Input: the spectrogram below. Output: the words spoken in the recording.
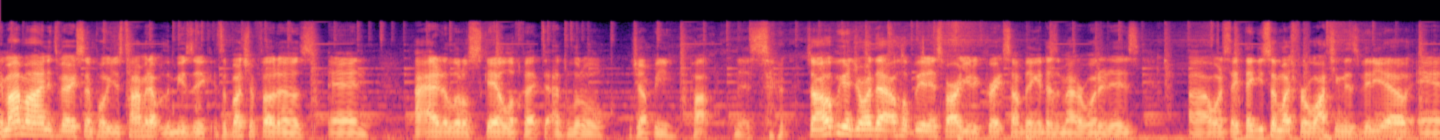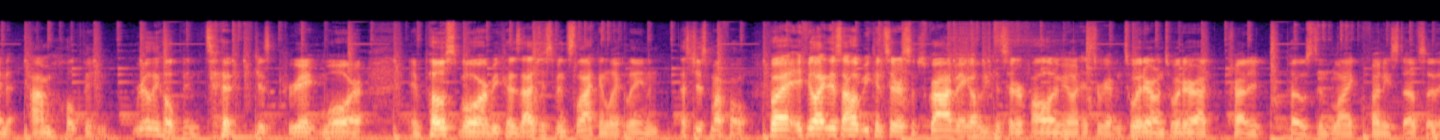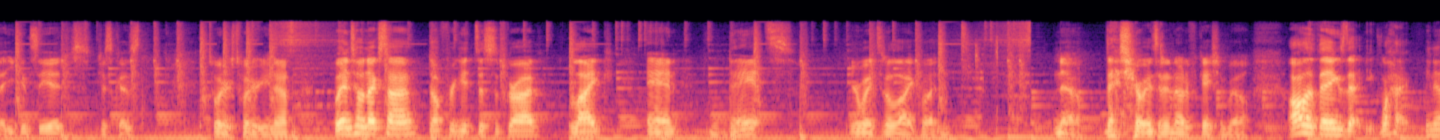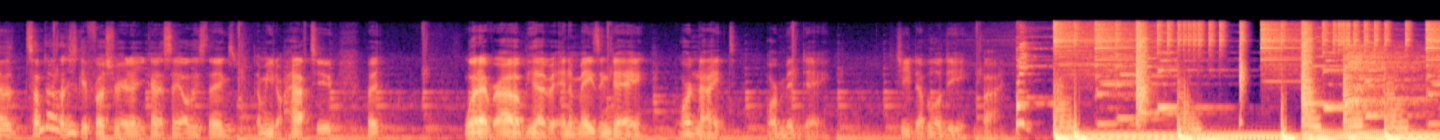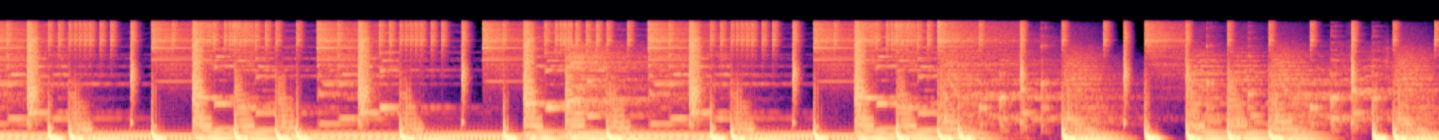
In my mind, it's very simple. You just time it up with the music. It's a bunch of photos and I added a little scale effect to add the little jumpy popness. so I hope you enjoyed that. I hope it inspired you to create something. It doesn't matter what it is. Uh, I want to say thank you so much for watching this video and I'm hoping, really hoping to just create more and post more because I've just been slacking lately and that's just my fault. But if you like this, I hope you consider subscribing. I hope you consider following me on Instagram and Twitter. On Twitter, I try to post and like funny stuff so that you can see it just, just cause Twitter's Twitter, you know? But until next time, don't forget to subscribe, like, and dance your way to the like button. No, that's your way to the notification bell all the things that why you know sometimes I just get frustrated. You gotta say all these things. I mean you don't have to but whatever. I hope you have an amazing day or night or midday. G double O D bye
